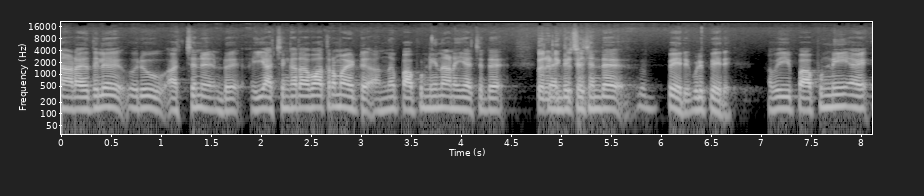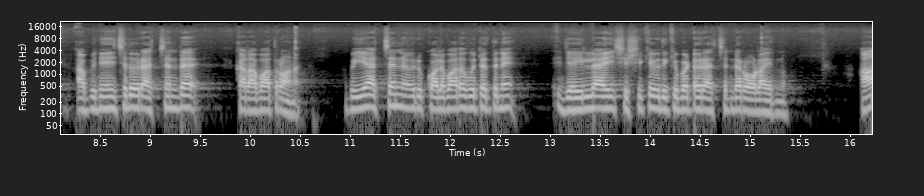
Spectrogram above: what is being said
നാടകത്തിൽ ഒരു അച്ഛനുണ്ട് ഈ അച്ഛൻ കഥാപാത്രമായിട്ട് അന്ന് പാപ്പുണ്ണി എന്നാണ് ഈ അച്ഛന്റെ അച്ഛന്റെ പേര് വിളിപ്പേര്. അപ്പോൾ ഈ പാപ്പുണ്ണി അഭിനയിച്ചത് ഒരു അച്ഛന്റെ കഥാപാത്രമാണ്. അപ്പോൾ ഈ അച്ഛൻ ഒരു കൊലപാതക കുറ്റത്തിന് ജയിലിലായി ശിക്ഷയ്ക്ക് വിധിക്കപ്പെട്ട ഒരു അച്ഛന്റെ റോളായിരുന്നു. ആ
